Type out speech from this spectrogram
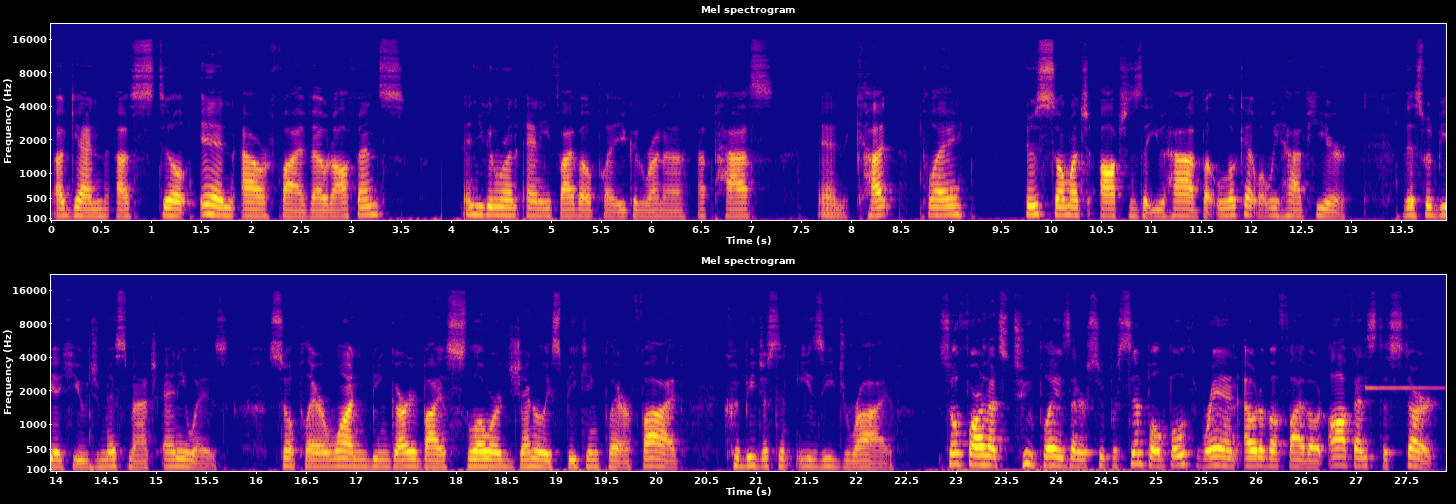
again, us still in our five out offense. And you can run any five out play. You could run a, a pass and cut play there's so much options that you have, but look at what we have here. This would be a huge mismatch anyways. So player 1 being guarded by a slower, generally speaking, player 5 could be just an easy drive. So far, that's two plays that are super simple. Both ran out of a 5 out offense to start.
